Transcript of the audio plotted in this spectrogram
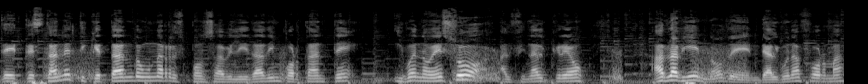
te, están etiquetando una responsabilidad importante y bueno, eso al final creo habla bien, ¿no? De, de alguna forma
